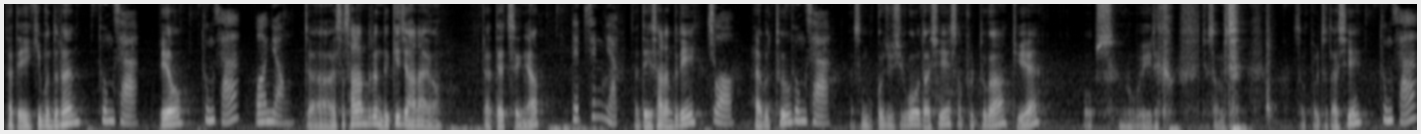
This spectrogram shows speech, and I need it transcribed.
자, 이 기분들은 동사, feel. 동사, 원형, 자, 그래서 사람들은 느끼지 않아요. 자, that 생략. 대책략, 자, 이 사람들이 주어, have to. 동사, 그래서 묶어주시고 다시 support가 뒤에. 옵스, 왜 이래? 죄송합니다. support 다시 동사,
